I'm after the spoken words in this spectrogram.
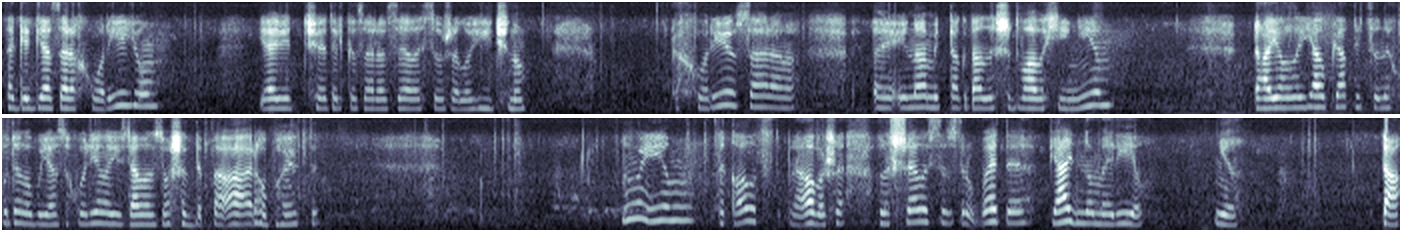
так як я зараз хворію. Я від вчительки заразилася вже логічно. Хворію зараз. Е, і нам і так дали ще два вихідні. Але я в п'ятницю не ходила, бо я захворіла і взяла зошит ДПА робити. Ну і така от справа. Ще лишилося зробити 5 номерів. Ні. Так,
